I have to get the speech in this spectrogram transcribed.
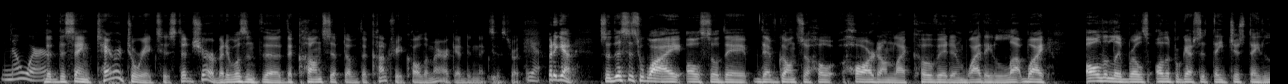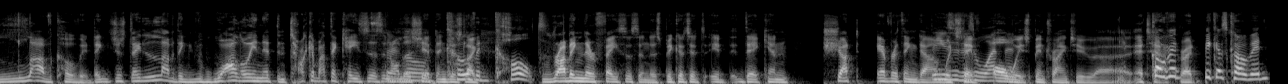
nowhere. the, the same territory existed, sure, but it wasn't the the concept of the country called America it didn't exist, right? Yeah. But again, so this is why also they they've gone so ho- hard on like COVID and why they love why all the liberals, all the progressives, they just they love COVID. They just they love it. they wallow in it and talk about the cases and all this shit and just COVID like cult. rubbing their faces in this because it it they can shut everything down, They which they've always been trying to uh, attack, COVID, right? because COVID, You,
